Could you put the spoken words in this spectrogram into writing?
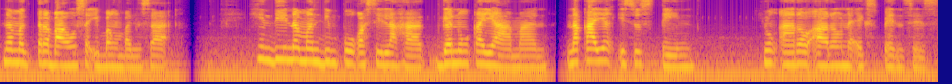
na magtrabaho sa ibang bansa hindi naman din po kasi lahat ganong kayaman na kayang isustain yung araw-araw na expenses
